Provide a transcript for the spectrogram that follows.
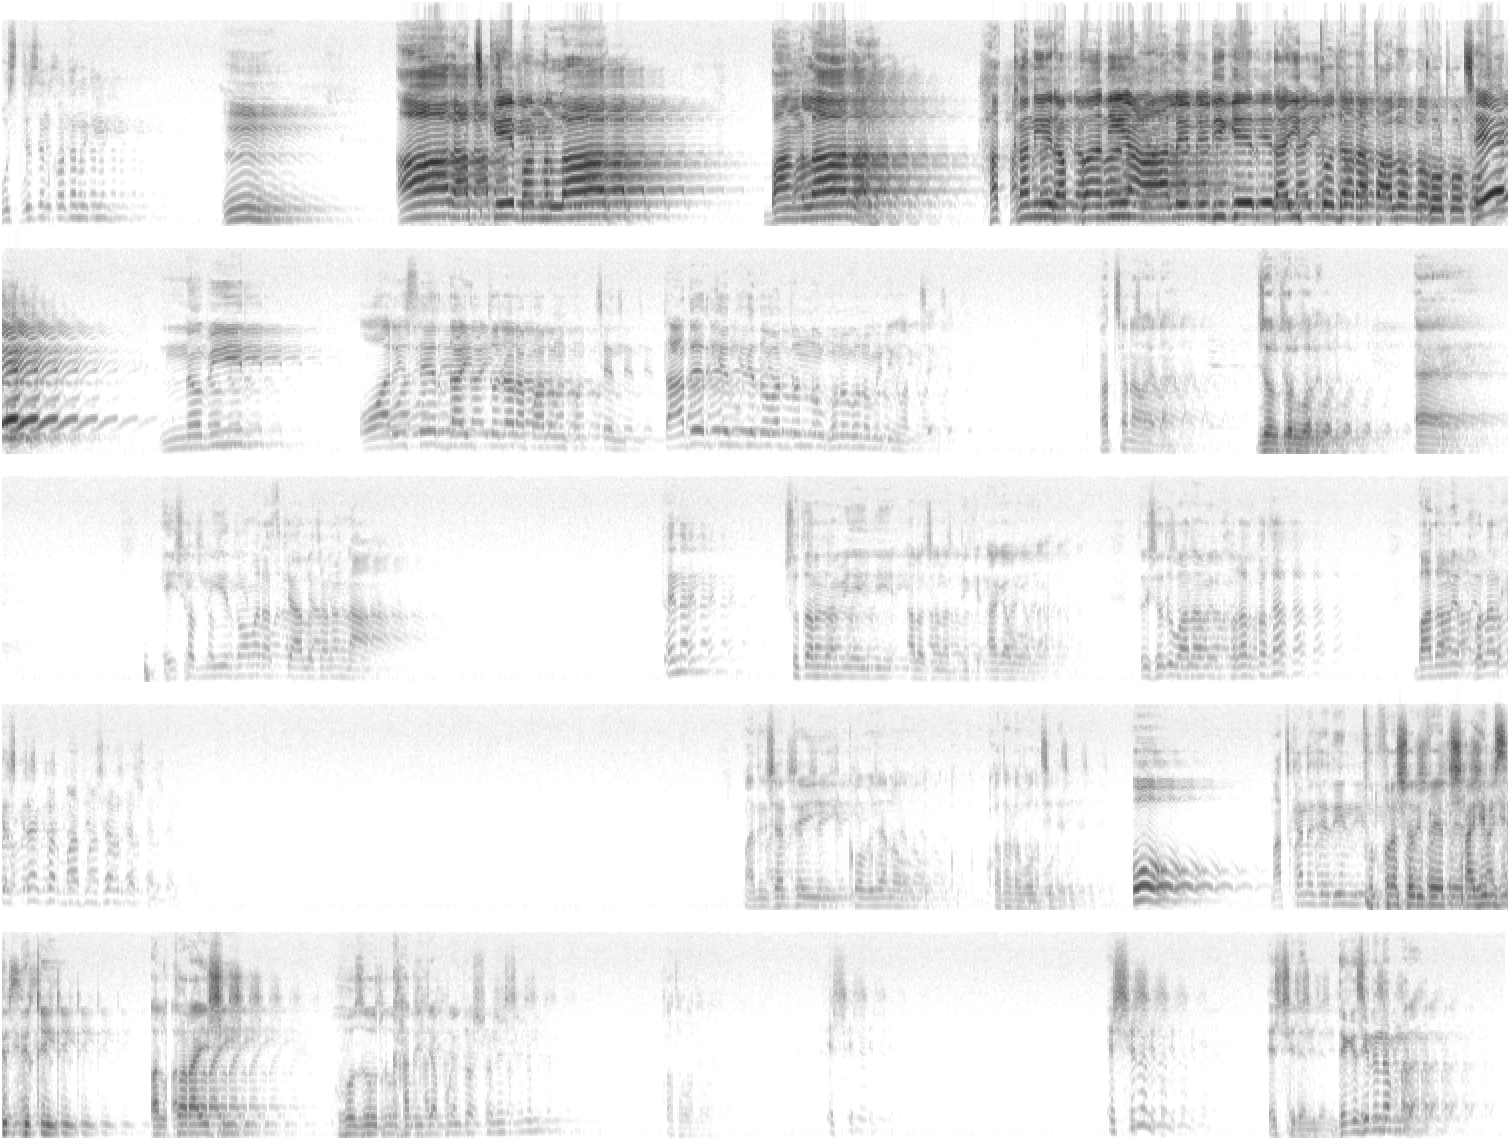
বুঝতেছেন কথা নাকি? আর আজকে বাংলার বাংলার হাক্কানি রাব্বানি আলেম দিগের দায়িত্ব যারা পালন করছে, নবীর ওয়ারিসের দায়িত্ব যারা পালন করছেন তাদেরকে রুখে দেওয়ার জন্য ঘন ঘন মিটিং হচ্ছে। হচ্ছে না হয় না? জোর করে বলেন। হ্যাঁ। এইসব নিয়ে তো আমার আজকে আলোচনা না। তাই না? সুতরাং আমি এই নিয়ে আলোচনার দিকে আগাবো না। তুই শুধু বাদামের খোলার কথা? বাদামের খোলার কেসটা একবার মাদিন সাহেবের কাছে মাদিন সাহেব সেই কবে যেন কথাটা বলছিলেন। ও মাঝখানে যেদিন ফুরফুরা শরীফের শাহিম সিদ্দিকী আল করাইশি হুজুর খাদিজা পরিদর্শনে এসেছিলেন। কথা বলে। এসেছিলেন? এসেছিলেন দেখেছিলেন আপনারা?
